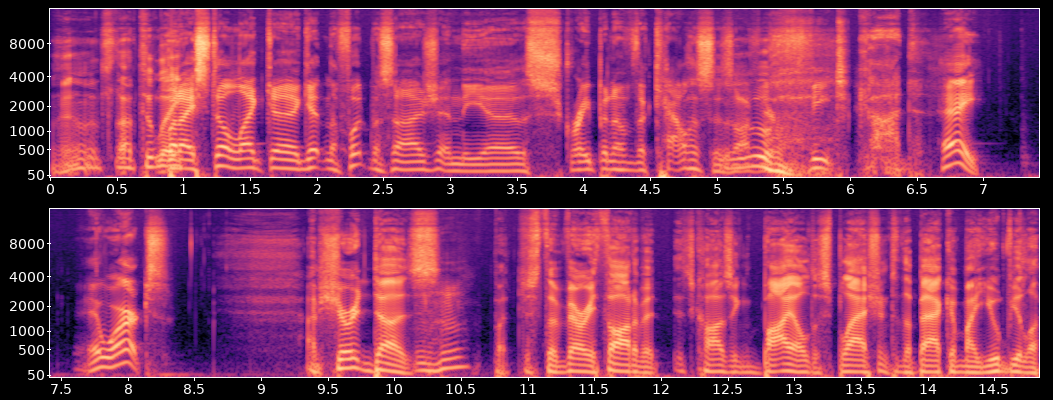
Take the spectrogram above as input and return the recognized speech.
Well, it's not too late. But I still like uh, getting the foot massage and the, uh, the scraping of the calluses off your feet. God, Hey, it works. I'm sure it does. Mhm. But just the very thought of it is causing bile to splash into the back of my uvula.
